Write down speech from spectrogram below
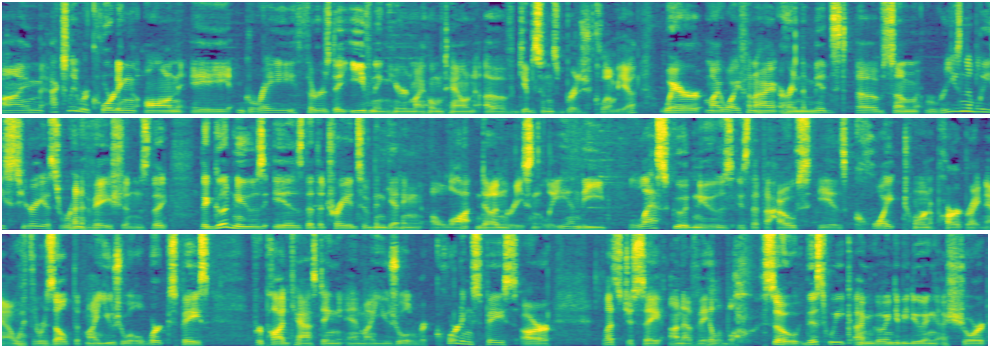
I'm actually recording on a gray Thursday evening here in my hometown of Gibsons, British Columbia, where my wife and I are in the midst of some reasonably serious renovations. The, the good news is that the trades have been getting a lot done recently, and the less good news is that the house is quite torn apart right now, with the result that my usual workspace for podcasting and my usual recording space are let's just say unavailable. So this week I'm going to be doing a short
